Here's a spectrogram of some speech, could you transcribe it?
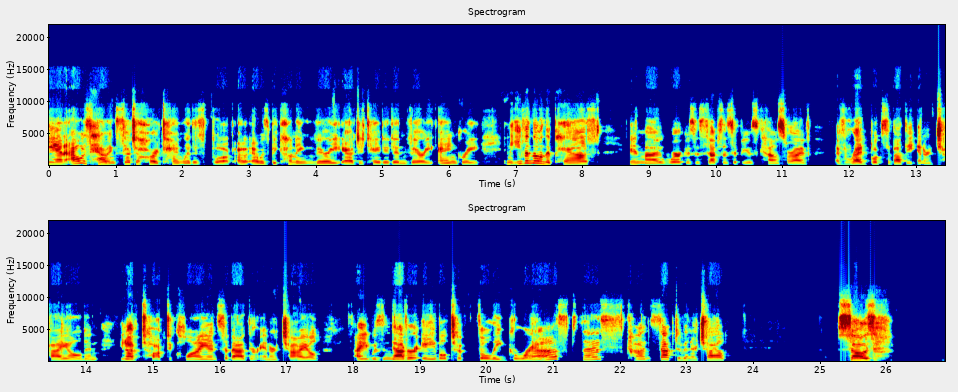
And I was having such a hard time with this book. I, I was becoming very agitated and very angry. And even though in the past in my work as a substance abuse counselor, I've I've read books about the inner child and you know I've talked to clients about their inner child. I was never able to fully grasp this concept of inner child. So I was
